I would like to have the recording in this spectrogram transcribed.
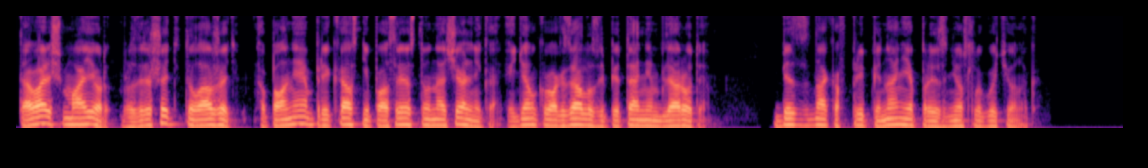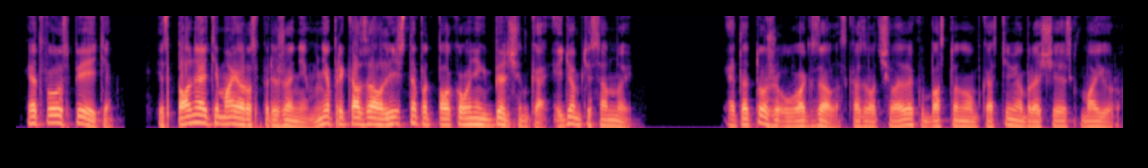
«Товарищ майор, разрешите доложить. Выполняем приказ непосредственного начальника. Идем к вокзалу за питанием для роты». Без знаков препинания произнес Лагутенок. «Это вы успеете. Исполняйте мое распоряжение. Мне приказал лично подполковник Бельченко. Идемте со мной». «Это тоже у вокзала», — сказал человек в бастоновом костюме, обращаясь к майору.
